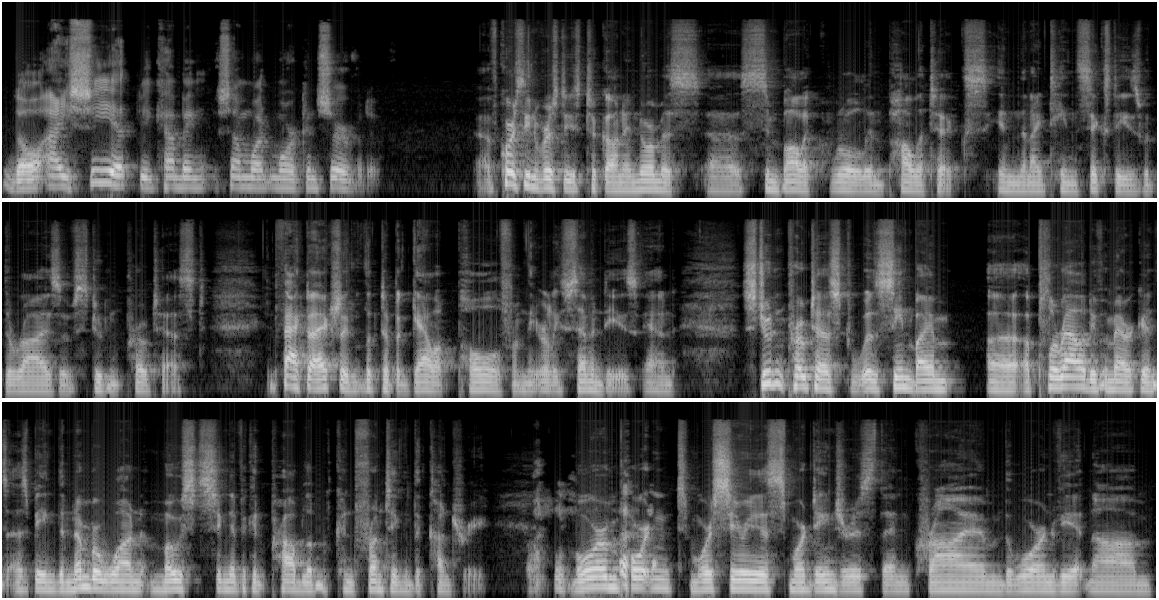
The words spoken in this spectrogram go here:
though I see it becoming somewhat more conservative. Of course, universities took on enormous uh, symbolic role in politics in the 1960s with the rise of student protest. In fact, I actually looked up a Gallup poll from the early 70s, and student protest was seen by a, a plurality of Americans as being the number one most significant problem confronting the country. More important, more serious, more dangerous than crime, the war in Vietnam,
